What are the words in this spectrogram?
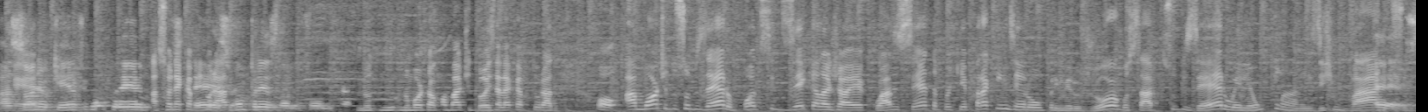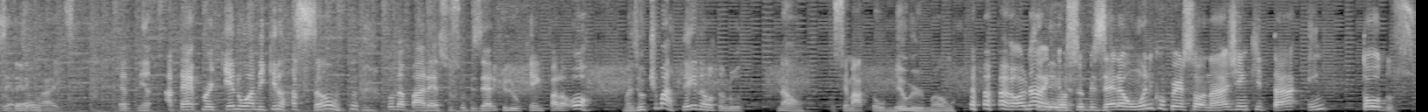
A Sônia e o Kano ficam presos. A Sônia é É, eles capturada. ficam presos lá no fundo. No, no- Mortal Kombat 2 ela é capturada. Ó, a morte do Sub-Zero pode-se dizer que ela já é quase certa, porque pra quem zerou o primeiro jogo, sabe que Sub-Zero ele é um clã, existem vários É, Sub-Zeros tem iguais. É, até porque no Aniquilação, quando aparece o Sub-Zero que o Liu Kang fala, oh, mas eu te matei na outra luta. Não, você matou o meu irmão. Não, e o Sub-Zero é o único personagem que tá em todos.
